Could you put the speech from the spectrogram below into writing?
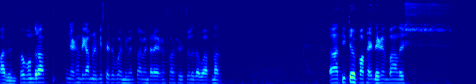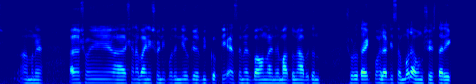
পারবেন। তো বন্ধুরা, এখান থেকে আপনার বিস্তারিত করে নেবেন। তো আমি এখন সরাসরি চলে যাব আপনার তৃতীয় কথায় দেখেন বাংলাদেশ মানে সেনাবাহিনীর সৈনিক পদে নিয়োগের বিজ্ঞপ্তি, এস এম এস বা অনলাইনের মাধ্যমে আবেদন শুরু তারিখ পহেলা ডিসেম্বর এবং শেষ তারিখ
